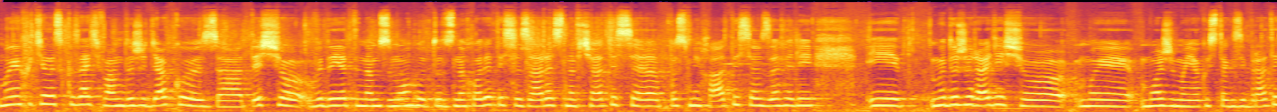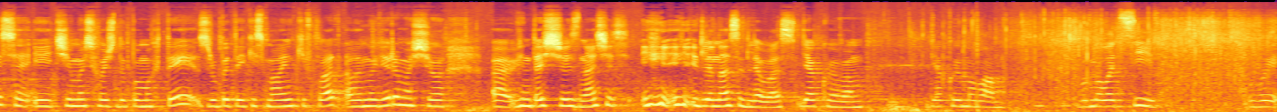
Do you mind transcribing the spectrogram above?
Ми хотіли сказати вам дуже дякую за те, що ви даєте нам змогу тут знаходитися зараз, навчатися, посміхатися взагалі. І ми дуже раді, що ми можемо якось так зібратися і чимось хоч допомогти, зробити якийсь маленький вклад, але ми віримо, що е, він теж щось значить і, і для нас, і для вас. Дякую вам. Дякуємо вам. Ви молодці. Ви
